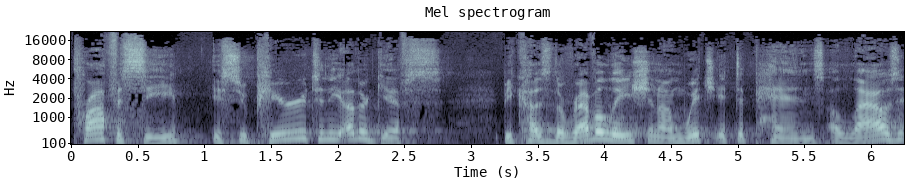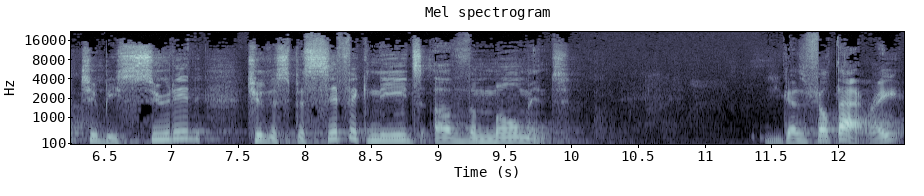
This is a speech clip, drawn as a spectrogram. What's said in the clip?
Prophecy is superior to the other gifts because the revelation on which it depends allows it to be suited to the specific needs of the moment. You guys have felt that, right?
